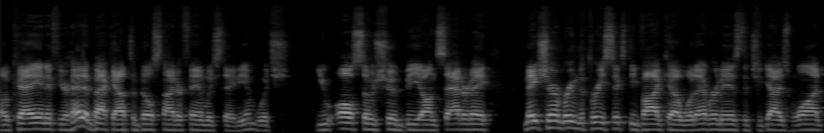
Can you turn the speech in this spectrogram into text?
Okay. And if you're headed back out to Bill Snyder Family Stadium, which you also should be on Saturday, make sure and bring the 360 vodka, whatever it is that you guys want.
